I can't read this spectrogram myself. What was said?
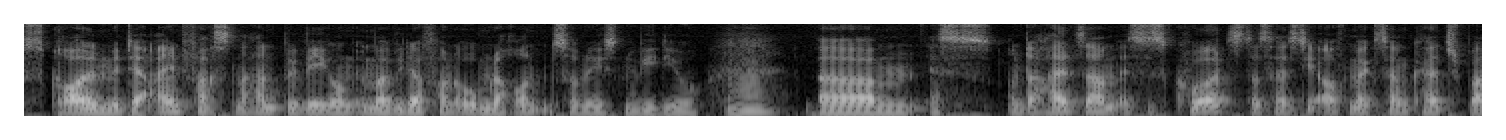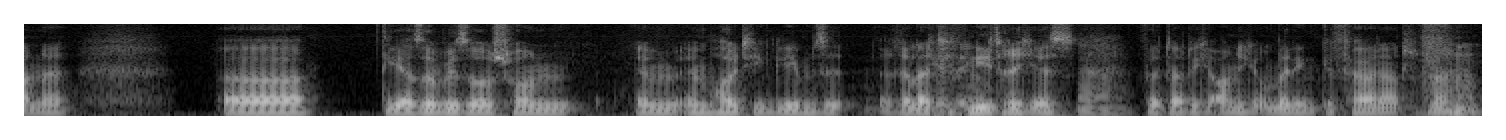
scroll mit der einfachsten Handbewegung immer wieder von oben nach unten zum nächsten Video. Mhm. Ähm, es ist unterhaltsam, es ist kurz, das heißt die Aufmerksamkeitsspanne, äh, die ja sowieso schon im, im heutigen Leben relativ Gering. niedrig ist, Ja. wird dadurch auch nicht unbedingt gefördert. Ne?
